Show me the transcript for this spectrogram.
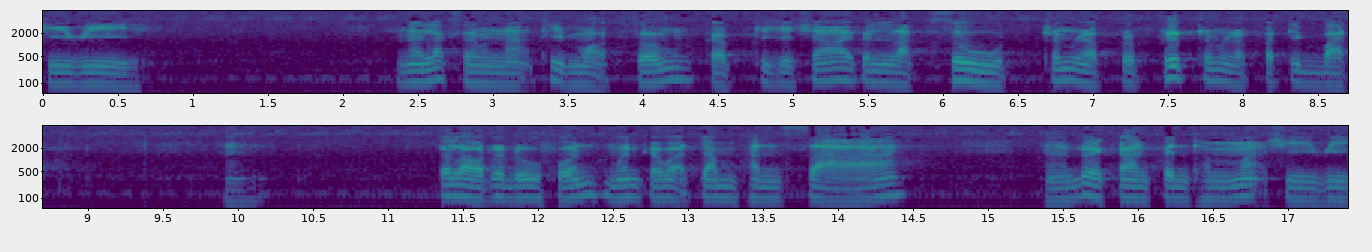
ชีวี ในลักษณะที่เหมาะสมกับที่จะใช้เป็นหลักสูตรสำหรับประพฤติสำหรับปฏิบัติ ตลอดฤดูฝนเหมือนกับว่าจำพรรษา ด้วยการเป็นธรรมชีวี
